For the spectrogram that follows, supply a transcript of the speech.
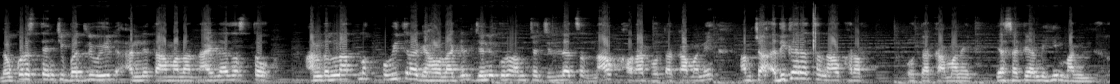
लवकरच त्यांची बदली होईल अन्यथा आम्हाला नाईलाज असतो. आंदोलनात्मक पवित्रा घ्यावं लागेल जेणेकरून आमच्या जिल्ह्याचं नाव खराब होता कामा नये आमच्या अधिकाऱ्याचं नाव खराब होता कामा नये यासाठी आम्ही ही मागणी करतो.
